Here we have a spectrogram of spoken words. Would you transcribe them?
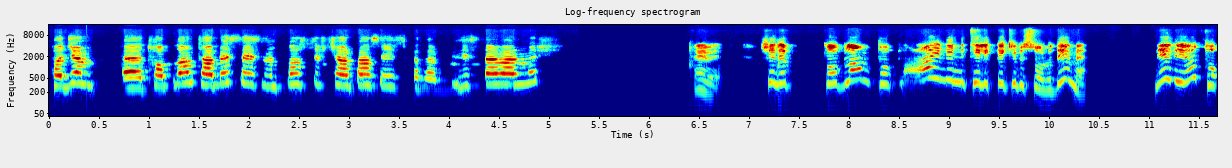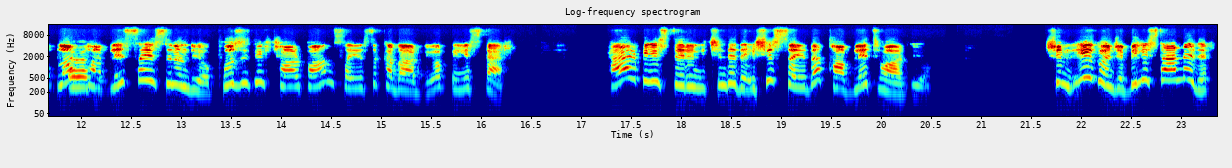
Hocam e, toplam tablet sayısının pozitif çarpan sayısı kadar blister varmış. Evet. Şimdi toplam topla aynı nitelikteki bir soru değil mi? Ne diyor? Toplam Evet. tablet sayısının diyor pozitif çarpan sayısı kadar diyor blister. Her blisterin içinde de eşit sayıda tablet var diyor. Şimdi ilk önce blister nedir?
